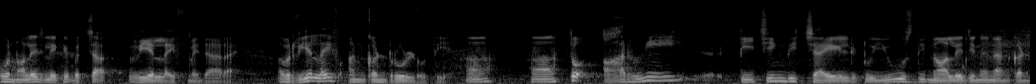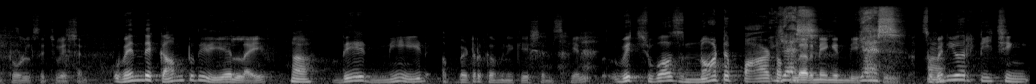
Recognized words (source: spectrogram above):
वो नॉलेज लेके बच्चा रियल लाइफ में जा रहा है। अब रियल लाइफ अनकंट्रोल्ड होती है। हाँ हाँ। तो are we teaching the child to use the knowledge in an uncontrolled situation. When they come to the real life, huh. they need a better communication skill, which was not a part of yes. learning in the yes. So huh. when you are teaching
